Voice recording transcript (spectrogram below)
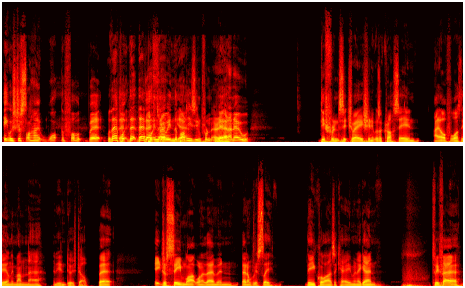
it was just like what the fuck. But Well, they're put- they're- they're putting their- throwing the yeah. bodies in front of it, and I know different situation. It was a crossing. Iorfa was the only man there, and he didn't do his job, but. It just seemed like one of them. And then obviously the equaliser came, and again, to be fair,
